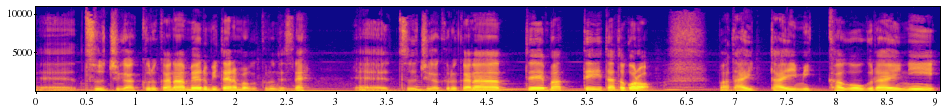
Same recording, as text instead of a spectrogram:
えー通知が来るかなメールみたいなものが来るんですね、えー通知が来るかなって待っていたところまあ大体3日後ぐらいに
